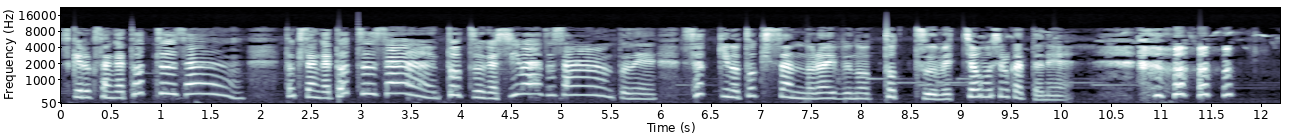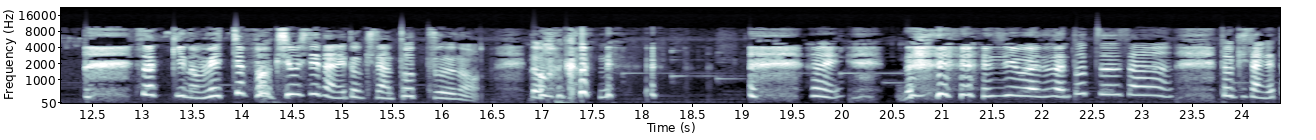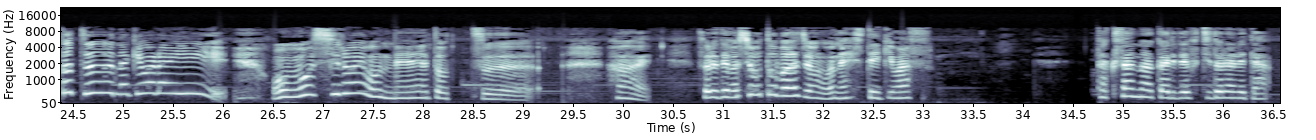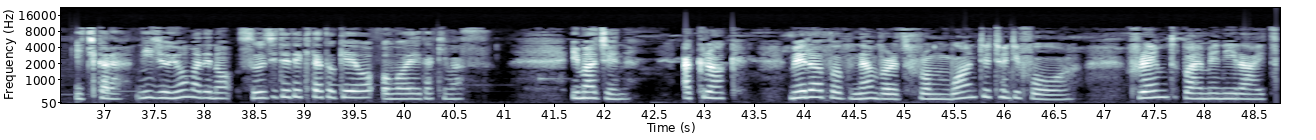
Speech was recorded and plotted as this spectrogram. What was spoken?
スケロクさんがとっつーさん。トキさんがとっつーさん。とっつーがシワーズさん。とね、さっきのトキさんのライブのとっつーめっちゃ面白かったね。さっきのめっちゃ爆笑してたね、トキさん、トッツーの。ともこんぬ。はい。シーワーズさん、トッツーさん。トキさんがトッツー泣き笑い。面白いもんね、トッツー。はい。それではショートバージョンをね、していきます。たくさんの明かりで縁取られた1から24までの数字でできた時計を思い描きます。Imagine a clock made up of numbers from 1 to 24, framed by many lights.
